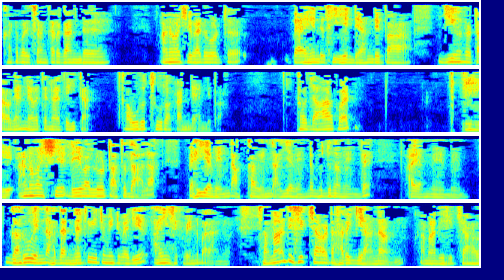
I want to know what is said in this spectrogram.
කට පරිසම් කරගන්න අනවශ්‍ය වැඩවලට පෑහෙන්න සීහෙන්න යන්න එපා. ජීවන රටාව ගැන නැවත නැවත හිතන්න. කවුරුත් සූරකණ්ඩ යන්න එපා. කවදාකවත් ඒ අනවශ්‍ය දේවල් වලට අත දාලා පැහිය වෙන්න, අක්කා වෙන්න, අයියා වෙන්න, මුදුන වෙන්න අය මේ මේ ගරු වෙන්න හදන්නේ නැතුව ඊට මීට වැඩිය අහිංසක වෙන්න බලනවා. සමාධි ශික්ෂාවට හරි ගියා නම් සමාධි ශික්ෂාව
